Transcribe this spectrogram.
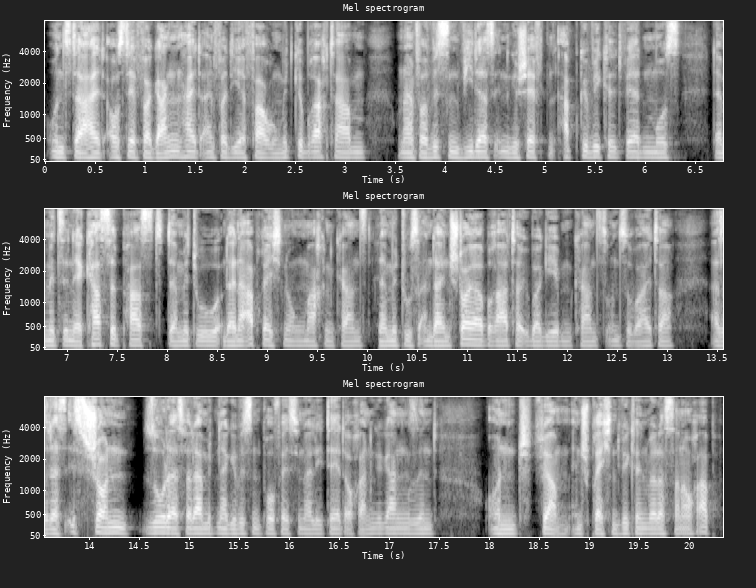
uns da halt aus der Vergangenheit einfach die Erfahrung mitgebracht haben und einfach wissen, wie das in Geschäften abgewickelt werden muss, damit es in der Kasse passt, damit du deine Abrechnungen machen kannst, damit du es an deinen Steuerberater übergeben kannst und so weiter. Also das ist schon so, dass wir da mit einer gewissen Professionalität auch angegangen sind und ja, entsprechend wickeln wir das dann auch ab.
